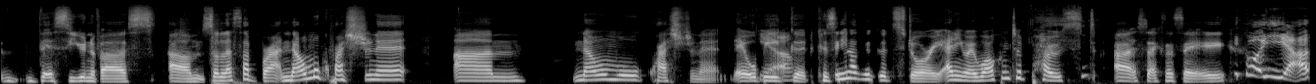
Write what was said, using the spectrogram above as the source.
this universe. Um, so let's have Brad. No one will question it. Um, no one will question it. It will Yeah. be good because he has a good story. Anyway, welcome to post uh, Sex and City. Well, yeah,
